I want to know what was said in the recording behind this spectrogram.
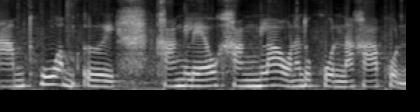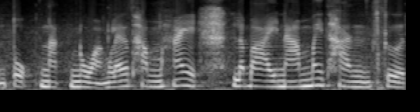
น้ำท่วมเอ่ย ครั้งแล้วครั้งเล่านะทุกคนนะคะ ฝนตกหนักหน่วงแล้วทำให้ระบายน้ำไม่ทันเกิด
